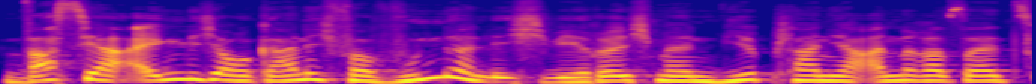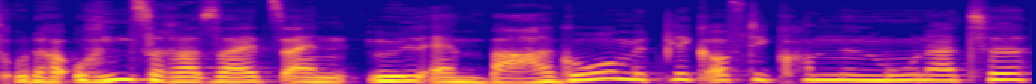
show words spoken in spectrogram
Was ja eigentlich auch gar nicht verwunderlich wäre. Ich meine, wir planen ja andererseits oder unsererseits ein Ölembargo mit Blick auf die kommenden Monate.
